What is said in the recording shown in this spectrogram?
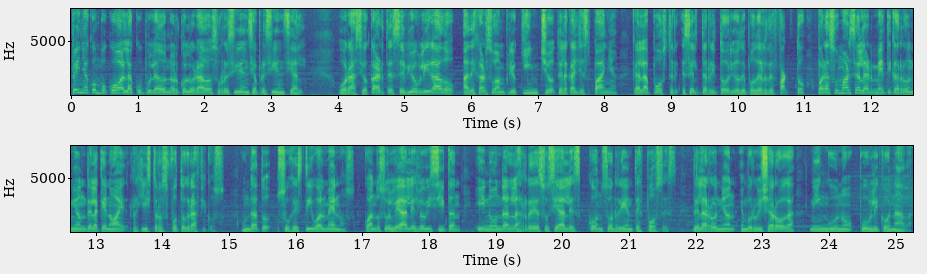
Peña convocó a la cúpula de honor colorado a su residencia presidencial. Horacio Cartes se vio obligado a dejar su amplio quincho de la calle España, que a la postre es el territorio de poder de facto, para sumarse a la hermética reunión de la que no hay registros fotográficos. Un dato sugestivo al menos, cuando sus leales lo visitan, inundan las redes sociales con sonrientes poses. De la reunión en Burbicharoga, ninguno publicó nada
